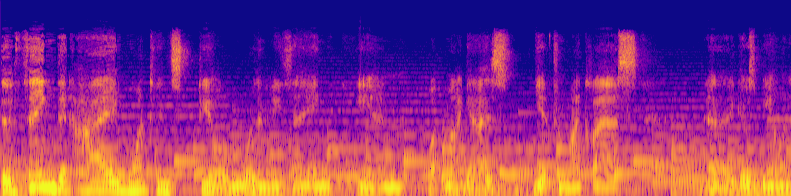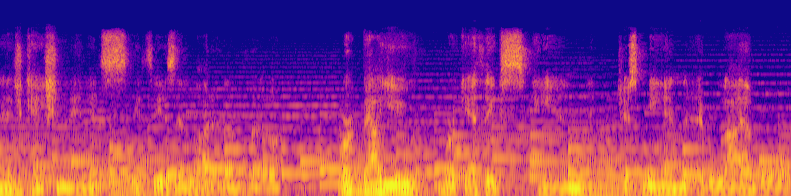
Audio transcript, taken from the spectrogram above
The thing that I want to instill more than anything in what my guys get from my class uh, it goes beyond education, and it's it is a lot of uh, work value, work ethics, and just being a reliable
